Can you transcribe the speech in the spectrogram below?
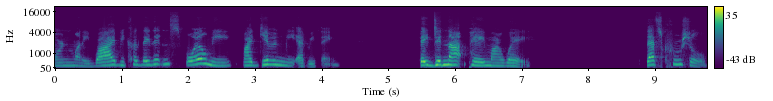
earned money. Why? Because they didn't spoil me by giving me everything. They did not pay my way. That's crucial.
